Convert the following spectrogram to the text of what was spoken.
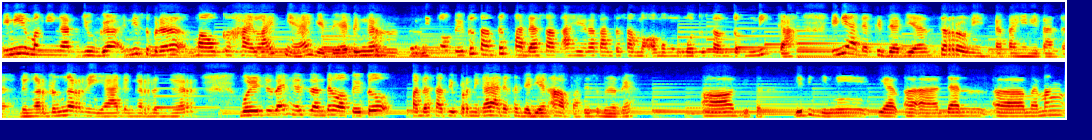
ini mengingat juga, ini sebenarnya mau ke highlightnya gitu ya, dengar hmm. ini waktu itu tante pada saat akhirnya tante sama omong memutuskan untuk menikah, ini ada kejadian seru nih katanya nih tante. Dengar-dengar nih ya, dengar-dengar. Boleh ceritain nggak sih tante waktu itu pada saat di pernikahan ada kejadian apa sih sebenarnya? Oh gitu jadi gini ya uh, dan uh, memang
